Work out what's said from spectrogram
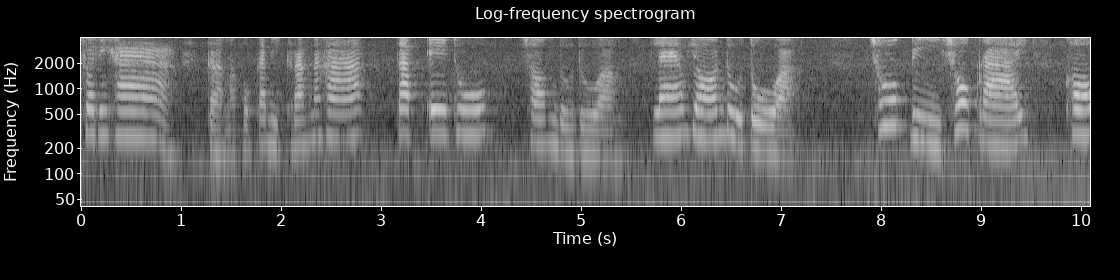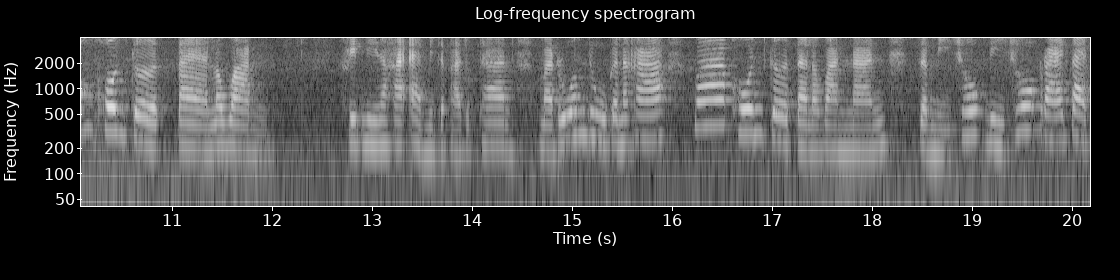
สวัสดีค่ะ กลับมาพบกันอีกครั้งนะคะ กับ a t u b e ช่องดูดวง แล้วย้อนดูตัว โชคดีโชคร้ายของคนเกิดแต่ละวัน คลิปนี้นะคะ แอบมินจะพาทุกท่านมาร่วมดูกันนะคะ ว่าคนเกิดแต่ละวันนั้น จะมีโชคดีโชคร้ายแตก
